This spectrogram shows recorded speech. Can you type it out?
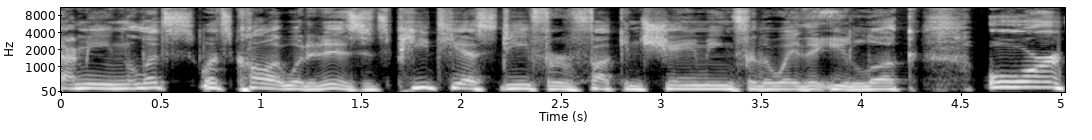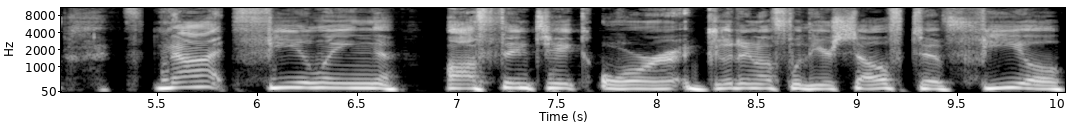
I mean, let's let's call it what it is. It's PTSD for fucking shaming for the way that you look, or not feeling authentic or good enough with yourself to feel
